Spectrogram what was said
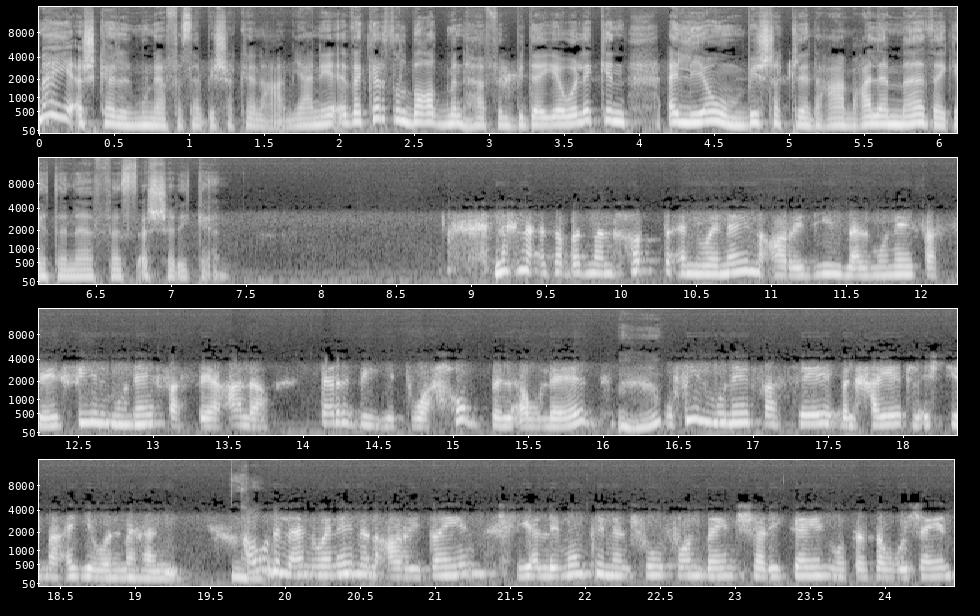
ما هي أشكال المنافسة بشكل عام؟ يعني ذكرت البعض منها في البداية ولكن اليوم بشكل عام على ماذا يتنافس الشريكان؟ نحن إذا بدنا نحط عنوانين عارضين للمنافسة في المنافسة على تربية وحب الأولاد وفي المنافسة بالحياة الاجتماعية والمهنية. نعم. هول العنوانين العريضين يلي ممكن نشوفهم بين شريكين متزوجين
